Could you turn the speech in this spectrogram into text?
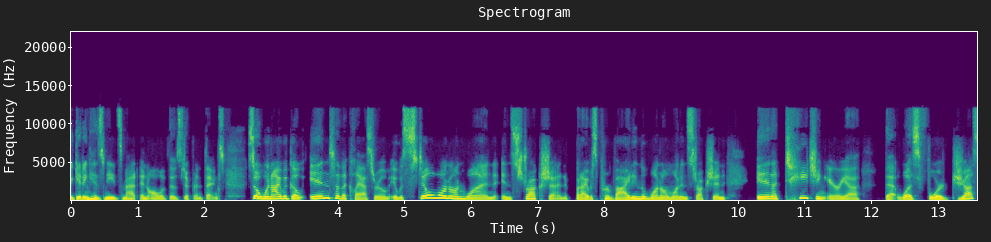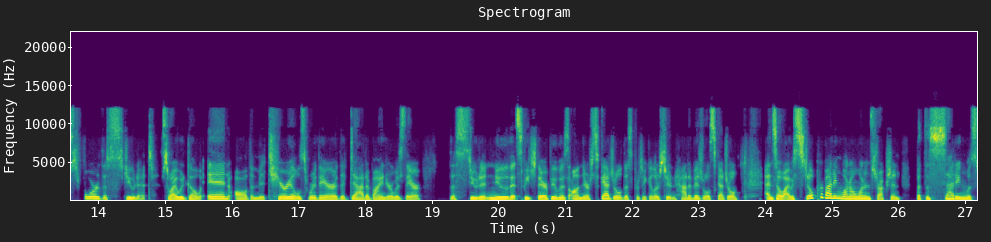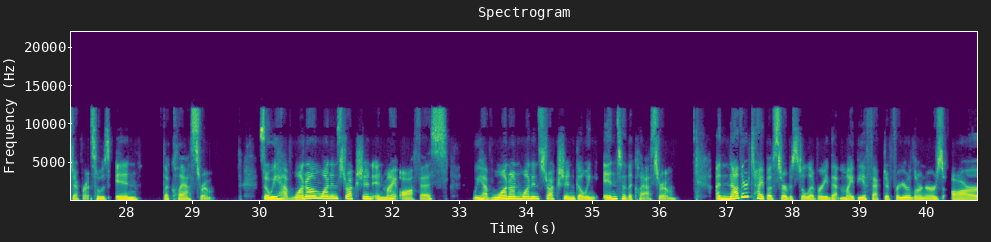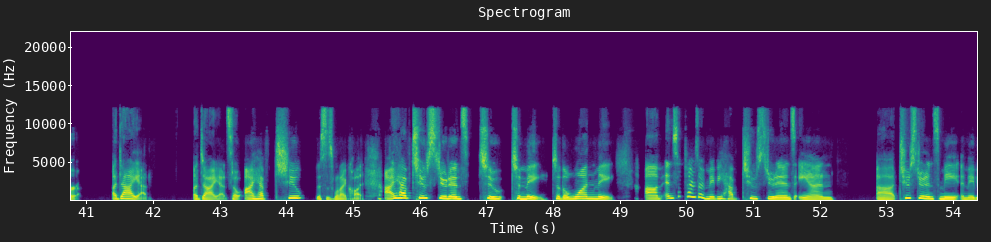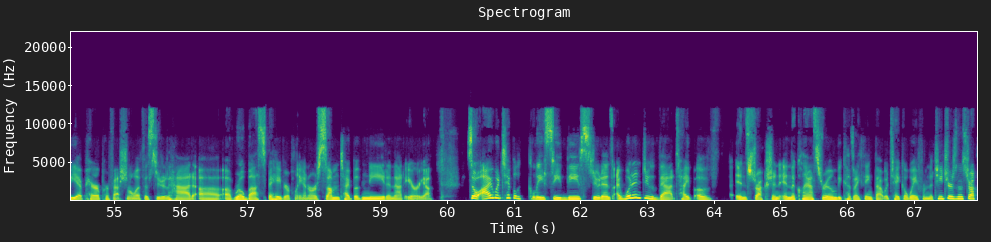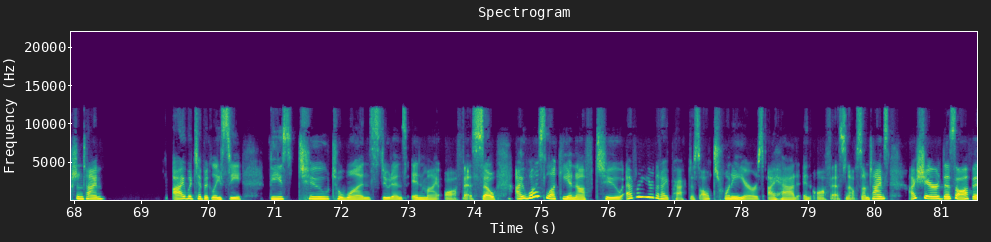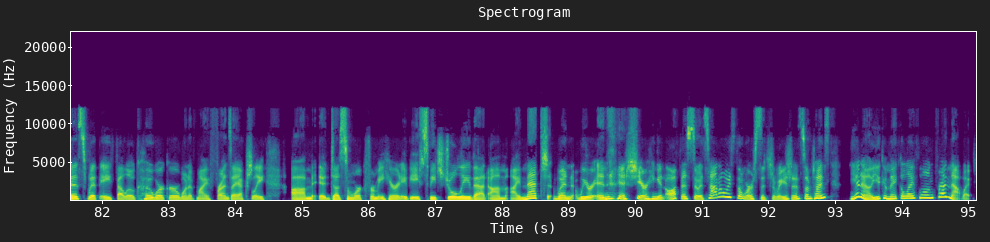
getting his needs met and all of those different things. So when I would go into the classroom, it was still one on one instruction, but I was providing the one on one instruction in a teaching area that was for just for the student. So I would go in, all the materials were there, the data binder was there. The student knew that speech therapy was on their schedule. This particular student had a visual schedule. And so I was still providing one on one instruction, but the setting was different. So it was in the classroom. So we have one on one instruction in my office. We have one on one instruction going into the classroom. Another type of service delivery that might be effective for your learners are a dyad. A dyad. So I have two this is what I call it. I have two students to to me, to the one me. Um, and sometimes I maybe have two students and uh, two students meet and maybe a paraprofessional if a student had a, a robust behavior plan or some type of need in that area. So I would typically see these students. I wouldn't do that type of instruction in the classroom because I think that would take away from the teacher's instruction time. I would typically see these two to one students in my office. So I was lucky enough to every year that I practiced, all 20 years, I had an office. Now, sometimes I shared this office with a fellow coworker, one of my friends. I actually um, it does some work for me here at ABA Speech, Julie, that um, I met when we were in sharing an office. So it's not always the worst situation. Sometimes, you know, you can make a lifelong friend that way.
